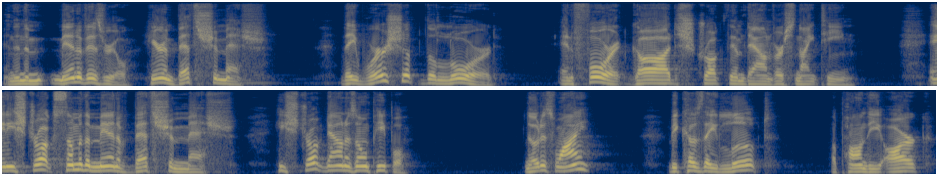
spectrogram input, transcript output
And then the men of Israel, here in Beth Shemesh, they worshiped the Lord, and for it God struck them down. Verse 19. And he struck some of the men of Beth Shemesh. He struck down his own people. Notice why? Because they looked upon the ark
